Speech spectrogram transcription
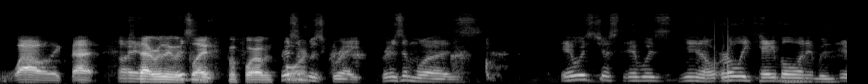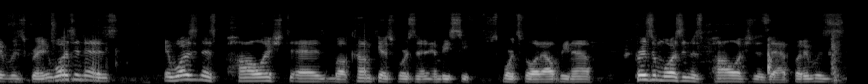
wow, like that Oh, yeah. that really was Prism life before I was Prism born. was great. Prism was, it was just, it was you know early cable, and it was it was great. It wasn't as, it wasn't as polished as well. Comcast Sports and NBC Sports Philadelphia now. Prism wasn't as polished as that, but it was,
